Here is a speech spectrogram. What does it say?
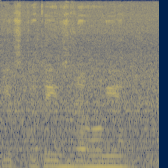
अभी हो हूँ।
